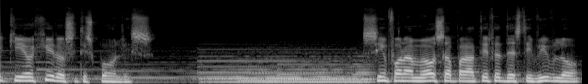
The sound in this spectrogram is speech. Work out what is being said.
και η οχύρωση της πόλης. Σύμφωνα με όσα παρατίθενται στη βίβλο,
